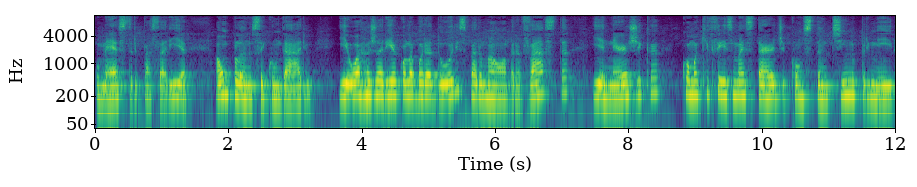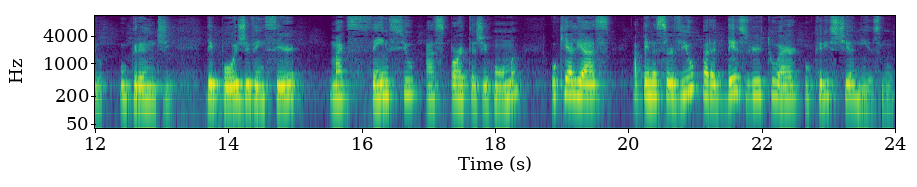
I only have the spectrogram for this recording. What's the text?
O mestre passaria a um plano secundário e eu arranjaria colaboradores para uma obra vasta e enérgica como a que fez mais tarde Constantino I, o Grande, depois de vencer Maxêncio às portas de Roma, o que, aliás, apenas serviu para desvirtuar o cristianismo.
